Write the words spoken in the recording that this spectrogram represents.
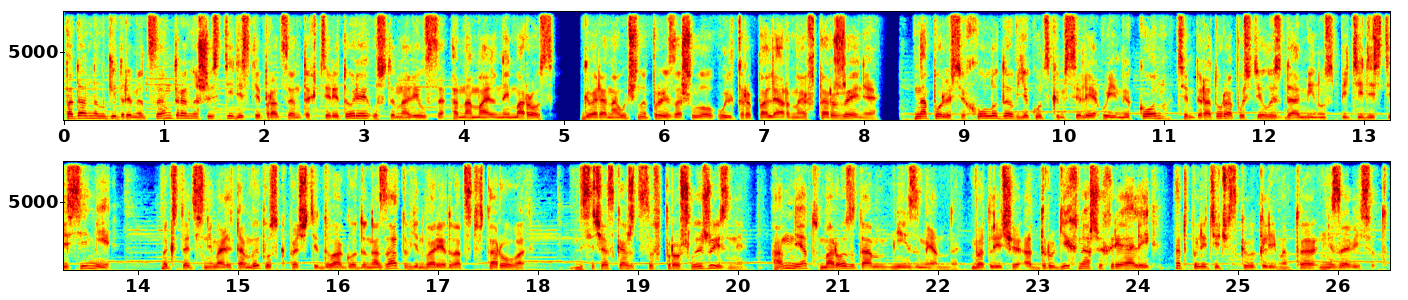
По данным гидрометцентра, на 60% территории установился аномальный мороз. Говоря научно, произошло ультраполярное вторжение. На полюсе холода в якутском селе Уймекон температура опустилась до минус 57. Мы, кстати, снимали там выпуск почти два года назад, в январе 22 -го сейчас кажется в прошлой жизни. А нет, морозы там неизменны. В отличие от других наших реалий, от политического климата не зависят.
